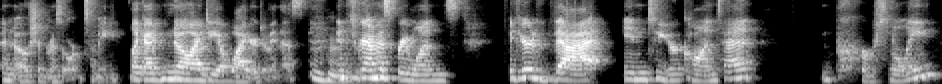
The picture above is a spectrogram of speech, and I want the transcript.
an ocean resort to me. Like I have no idea why you're doing this. Mhm. Instagram has free ones. If you're that into your content, personally,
